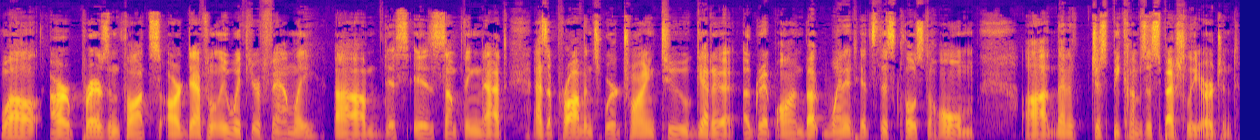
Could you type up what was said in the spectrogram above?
Well, our prayers and thoughts are definitely with your family. Um, this is something that, as a province, we're trying to get a, a grip on, but when it hits this close to home, uh, then it just becomes especially urgent.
